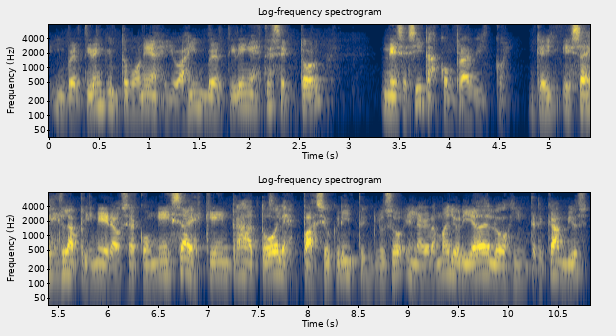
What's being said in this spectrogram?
invertir en criptomonedas y vas a invertir en este sector, necesitas comprar Bitcoin. ¿okay? Esa es la primera, o sea, con esa es que entras a todo el espacio cripto, incluso en la gran mayoría de los intercambios.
